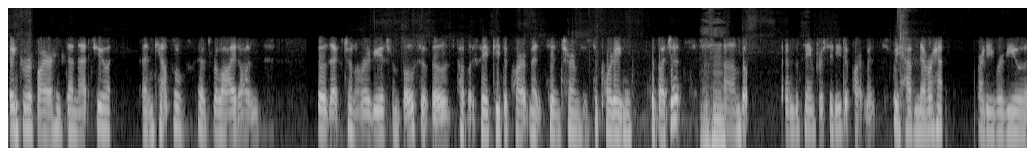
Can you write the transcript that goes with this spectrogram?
Vancouver Fire has done that too, and council has relied on those external reviews from both of those public safety departments in terms of supporting the budgets. Mm-hmm. Um, but and the same for city departments. We have never had party review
